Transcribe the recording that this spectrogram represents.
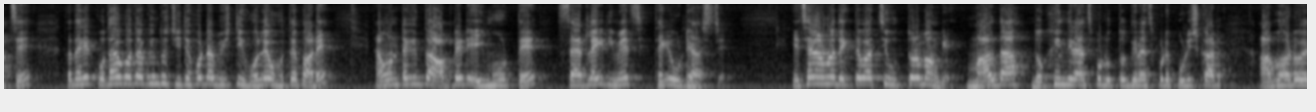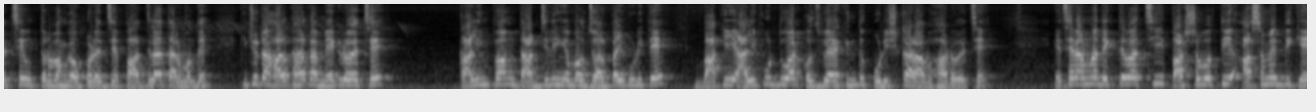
আছে। তা থেকে কোথাও কোথাও কিন্তু চিটেফোঁটা বৃষ্টি হলেও হতে পারে, এমনটা কিন্তু আপডেট এই মুহূর্তে স্যাটেলাইট ইমেজ থেকে উঠে আসছে। এছাড়া আমরা দেখতে পাচ্ছি উত্তরবঙ্গে, মালদা, দক্ষিণ দিনাজপুর, উত্তর দিনাজপুরে পরিষ্কার আবহাওয়া রয়েছে উত্তরবঙ্গে ওপরের যে পাঁচ জেলা তার মধ্যে কিছুটা হালকা হালকা মেঘ রয়েছে। কালিম্পং, দার্জিলিং এবং জলপাইগুড়িতে বাকি আলিপুরদুয়ার, কোচবিহারে কিন্তু পরিষ্কার আবহাওয়া রয়েছে। এছাড়া আমরা দেখতে পাচ্ছি পার্শ্ববর্তী আসামের দিকে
